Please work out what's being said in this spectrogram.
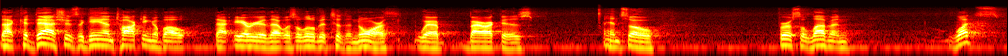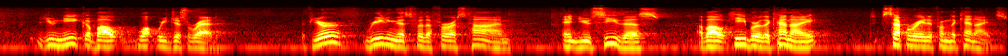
that Kadesh is again talking about that area that was a little bit to the north where Barak is. And so, verse 11, what's unique about what we just read? If you're reading this for the first time and you see this about Heber the Kenite separated from the Kenites,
